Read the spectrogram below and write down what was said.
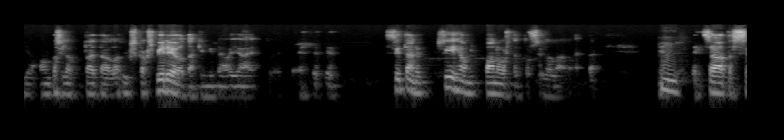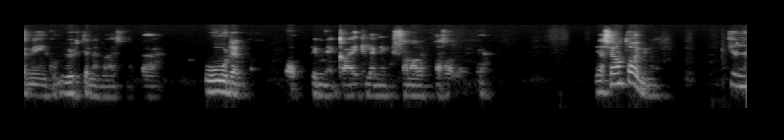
ja onpa sillä, taitaa olla yksi, kaksi videotakin, mitä on jaettu. Et, et, et, et, sitä nyt, siihen on nyt panostettu sillä lailla, että, mm. että, että saataisiin se niin kuin yhteneväisenä tämä uuden oppiminen kaikille niin kuin samalle tasolle. Ja se on toiminut. Kyllä.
